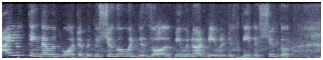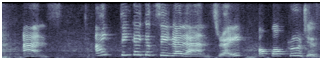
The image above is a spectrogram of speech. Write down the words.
I don't think that was water because sugar would dissolve. We would not be able to see the sugar. Ants I think I could see red ants, right? Or cockroaches.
